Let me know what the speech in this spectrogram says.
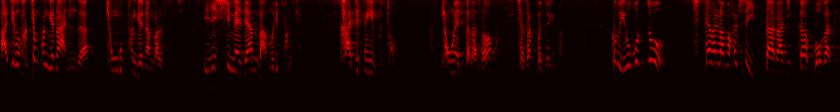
아직은 확정 판결은 아닌 거야. 종국 판결이란 말을 쓰지. 1심에 대한 마무리 판결. 가집행이 붙어. 경우에 따라서 재산권적인 건. 그럼 이것도 집행하려면 할 수 있다라니까 뭐가 돼?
